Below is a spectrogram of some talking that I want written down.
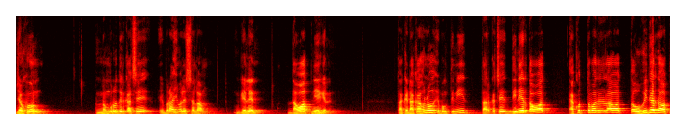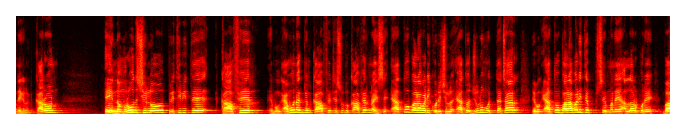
যখন নমরুদের কাছে ইব্রাহিম আলাইসাল্লাম গেলেন, দাওয়াত নিয়ে গেলেন, তাকে ডাকা হলো এবং তিনি তার কাছে দিনের দাওয়াত, একত্ববাদের দাওয়াত, তৌহিদের দাওয়াত নিয়ে গেলেন। কারণ এই নমরুদ ছিল পৃথিবীতে কাফের এবং এমন একজন কাফের যে শুধু কাফের নয়, সে এত বাড়াবাড়ি করেছিল, এত জুলুম, অত্যাচার এবং এত বাড়াবাড়িতে সে মানে আল্লাহর উপরে বা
